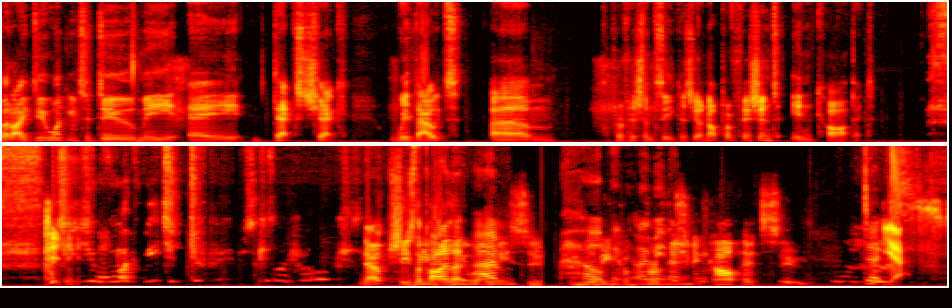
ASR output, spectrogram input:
but I do want you to do me a dex check without um, proficiency because you're not proficient in carpet. Do you want me to do this? Because I help. Nope, she's the We- pilot. We will I'm be soon. We will be helping, pro- I mean, I'm- proficient in carpet soon. Dex- Yes.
